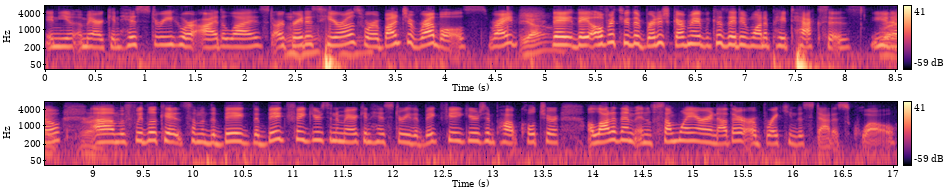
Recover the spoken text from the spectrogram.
in American history who are idolized, our greatest heroes were a bunch of rebels, right? Yeah. They they overthrew the British government because they didn't want to pay taxes, you Right, know? right. Um, if we look at some of the big the big figures in American history, the big figures in pop culture, a lot of them in some way or another are breaking the status quo,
